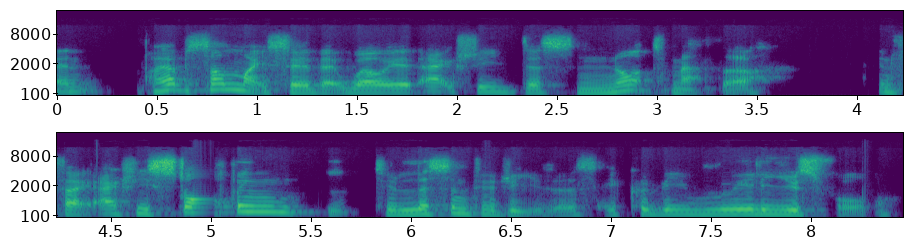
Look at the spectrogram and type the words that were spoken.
And perhaps some might say that, well, it actually does not matter. In fact, actually stopping to listen to Jesus, it could be really useful.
